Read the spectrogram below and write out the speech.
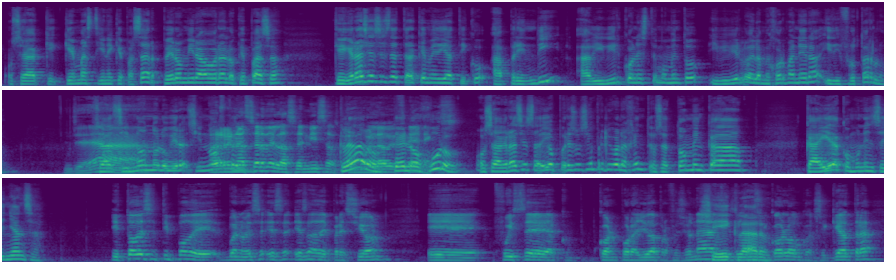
o sea, que, ¿qué más tiene que pasar? Pero mira ahora lo que pasa, que gracias a ese ataque mediático aprendí a vivir con este momento y vivirlo de la mejor manera y disfrutarlo. Ya. O sea, si no, no lo hubiera... Si no a renacer de las cenizas. Claro, te lo juro. O sea, gracias a Dios, por eso siempre digo a la gente, o sea, tomen cada caída como una enseñanza. Y todo ese tipo de, bueno, ese- ese- esa depresión, eh, fuiste con, por ayuda profesional, Sí, claro. con psicólogo, con psiquiatra,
